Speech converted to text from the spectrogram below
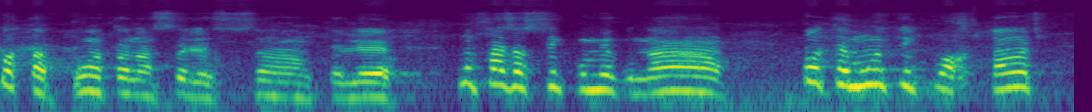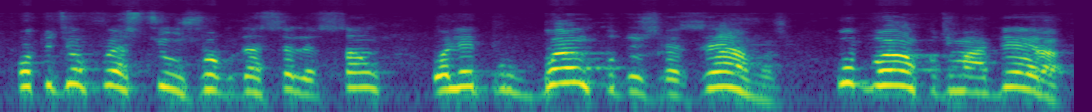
Bota ponta na seleção, Tele. Não faz assim comigo, não. Ponta é muito importante. Outro dia eu fui assistir o jogo da seleção, olhei para o banco dos reservas, o banco de madeira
